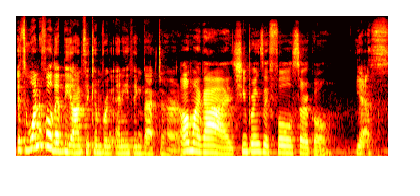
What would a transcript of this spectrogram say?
It's wonderful that Beyonce can bring anything back to her. Oh my God, she brings it full circle. Yes.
